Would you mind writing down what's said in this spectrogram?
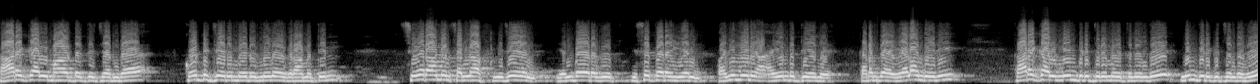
காரைக்கால் மாவட்டத்தைச் சேர்ந்த கோட்டிச்சேரிமேடு மீனவ கிராமத்தில் சிவராமன் சன் ஆஃப் விஜயன் என்பவரது இசைப்பறை எண் பதிமூணு ஐம்பத்தி ஏழு கடந்த ஏழாம் தேதி காரைக்கால் மீன்பிடி துறைமுகத்திலிருந்து மீன்பிடிக்கு சென்றது.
